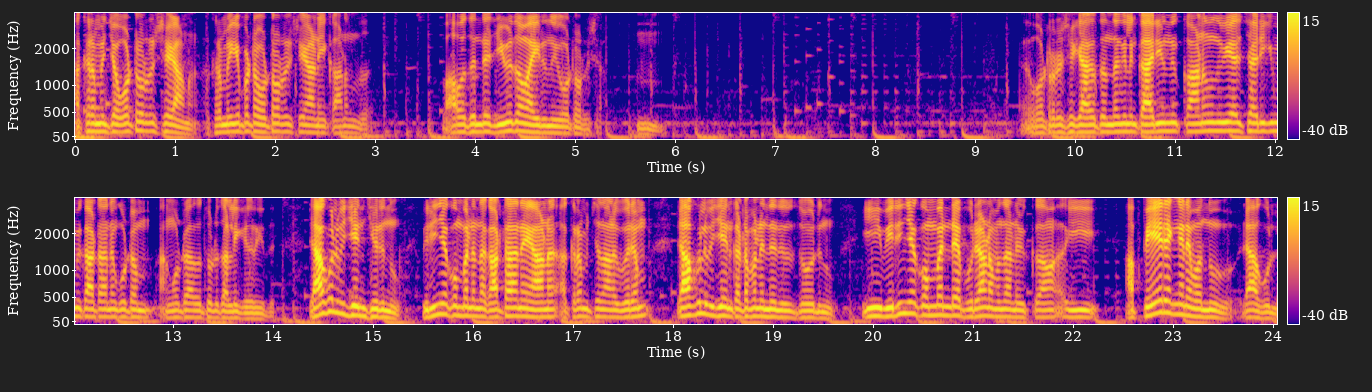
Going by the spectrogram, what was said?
ആക്രമിച്ച ഓട്ടോറിക്ഷയാണ് ആക്രമിക്കപ്പെട്ട ഓട്ടോറിക്ഷയാണ് ഈ കാണുന്നത്. പാവത്തിന്റെ ജീവിതമായിരുന്നു ഈ ഓട്ടോറിക്ഷ. ഓട്ടോറിക്ഷയ്ക്കകത്ത് എന്തെങ്കിലും കാര്യം കാണുമെന്ന് വിചാരിച്ചായിരിക്കും ഈ കാട്ടാനക്കൂട്ടം അങ്ങോട്ടും അകത്തോട്ട് തള്ളി കയറിയത് രാഹുൽ വിജയൻ ചെരുന്നു. വിരിഞ്ഞ കൊമ്പൻ എന്ന കാട്ടാനയാണ് ആക്രമിച്ചതാണ് വിവരം രാഹുൽ വിജയൻ കട്ടപ്പന തോരുന്നു. ഈ വിരിഞ്ഞ കൊമ്പന്റെ പുരാണം എന്താണ്? ഈ ആ പേരെങ്ങനെ വന്നു രാഹുൽ?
